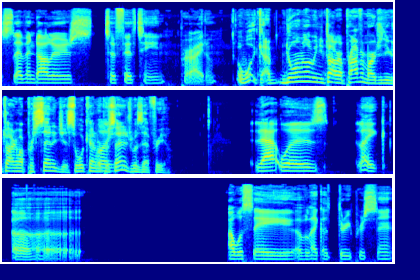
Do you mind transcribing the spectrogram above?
seven dollars to fifteen per item. What normally when you talk about profit margins, you're talking about percentages. So what kind of well, percentage was that for you? That was like uh, I would say of like a three percent.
